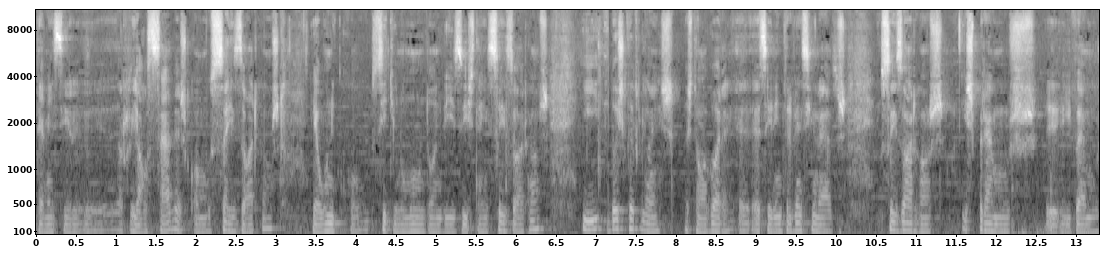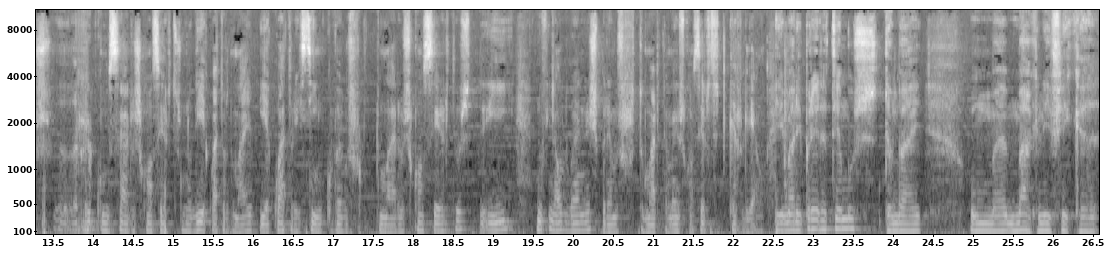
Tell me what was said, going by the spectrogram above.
devem ser eh, realçadas, como seis órgãos, é o único sítio no mundo onde existem seis órgãos, e dois carrilhões estão agora a, a ser intervencionados. Seis órgãos, esperamos eh, e vamos eh, recomeçar os concertos no dia 4 de maio, dia 4 e 5 vamos retomar os concertos e no final do ano esperamos retomar também os concertos de carrilhão. E Mário Pereira, temos também uma magnífica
